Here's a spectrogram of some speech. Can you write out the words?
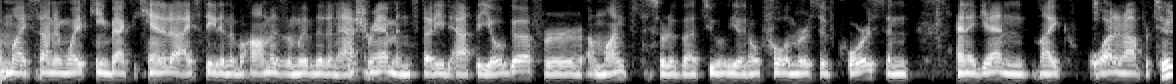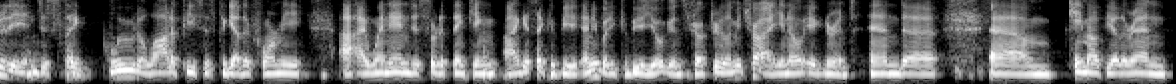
my son and wife came back to Canada. I stayed in the Bahamas and lived at an ashram and studied hatha yoga for a month, sort of a two you know full immersive course and and again like what an opportunity and just like glued a lot of pieces together for me. I went in just sort of thinking i guess i could be anybody could be a yoga instructor. Let me try you know ignorant. And uh, um, came out the other end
